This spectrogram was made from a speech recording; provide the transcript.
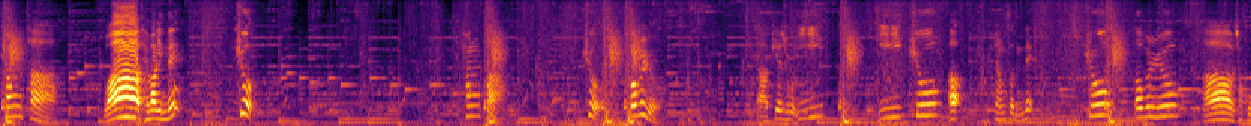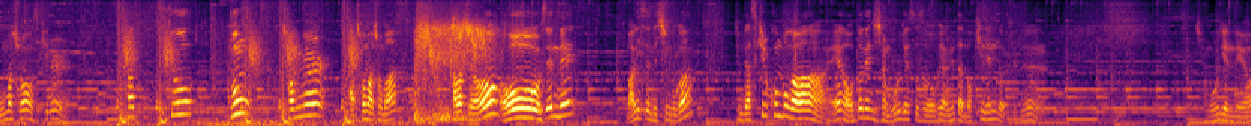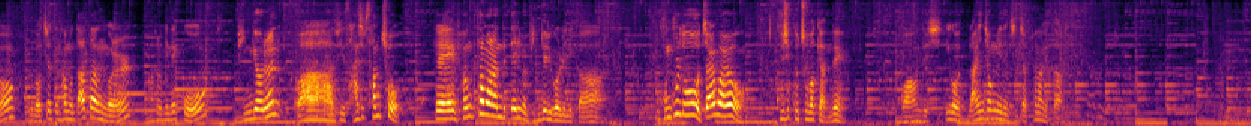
평타. 와 대박인데? 큐! 평타. 큐. W 자 피해주고 E E Q. 아 그냥 썼는데. Q W. 아 자꾸 못 맞춰 스킬을. 핫 Q 궁 전멸. 아 점화 점화. 잡았죠? 오 센데? 많이 센데 친구가? 지금 내가 스킬 콤보가 애가 어떤 애인지 잘 모르겠어서 그냥 일단 넣긴 했는데 어떻게든. 잘 모르겠네요. 그래도 어쨌든 한번 땄다는 걸 알긴 했고. 빙결은 와 지금 43초 그래 평타만 한대 때리면 빙결이 걸리니까. 궁쿨도 짧아요. 99초밖에 안돼 와 근데 씨, 이거 라인 정리는 진짜 편하겠다.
